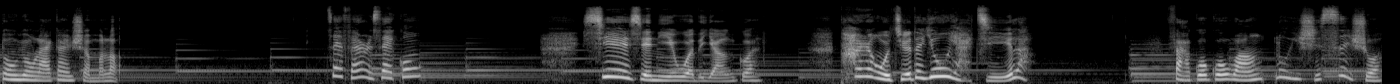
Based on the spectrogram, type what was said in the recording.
都用来干什么了。在凡尔赛宫，谢谢你，我的阳关，它让我觉得优雅极了。法国国王路易十四说：“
